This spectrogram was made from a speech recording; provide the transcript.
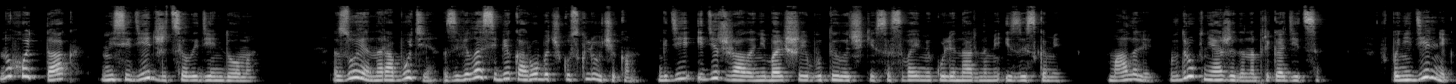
ну хоть так, не сидеть же целый день дома. Зоя на работе завела себе коробочку с ключиком, где и держала небольшие бутылочки со своими кулинарными изысками. Мало ли, вдруг неожиданно пригодится. В понедельник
